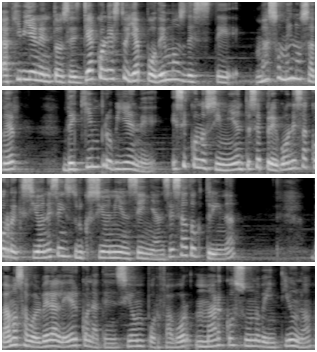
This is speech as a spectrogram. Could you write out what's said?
aquí viene entonces, ya con esto ya podemos desde, más o menos saber de quién proviene ese conocimiento, ese pregón, esa corrección, esa instrucción y enseñanza, esa doctrina. Vamos a volver a leer con atención, por favor, Marcos 1.21,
